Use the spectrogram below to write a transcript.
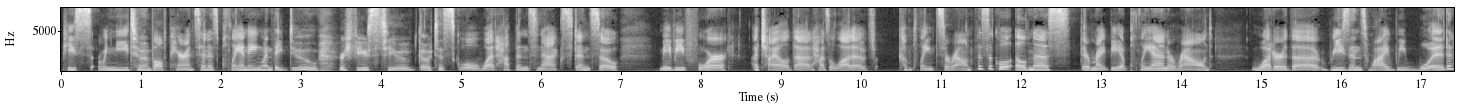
piece we need to involve parents in is planning when they do refuse to go to school, what happens next. And so maybe for a child that has a lot of complaints around physical illness, there might be a plan around what are the reasons why we would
